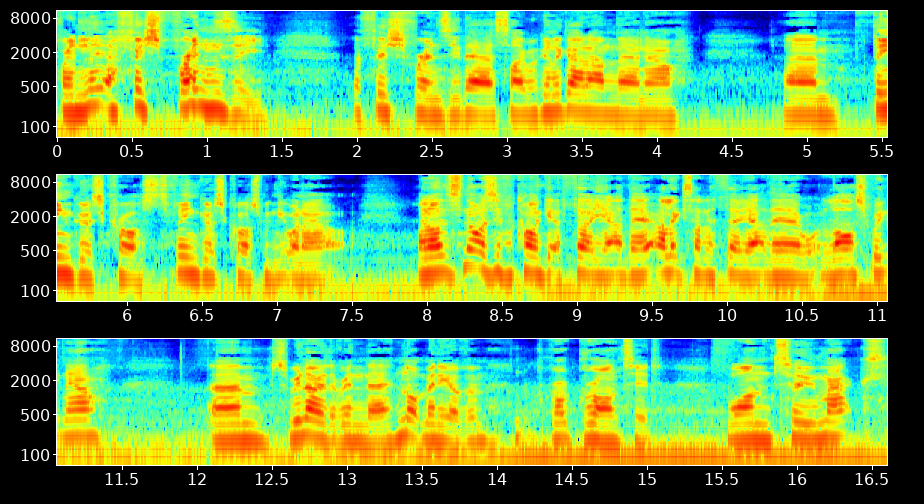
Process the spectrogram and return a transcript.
friendly, a fish frenzy, a fish frenzy there. So we're going to go down there now. Um, fingers crossed, fingers crossed we can get one out. And it's not as if I can't get a 30 out there. Alex had a 30 out there what, last week now. Um, so we know they're in there. Not many of them, granted. One, two max.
